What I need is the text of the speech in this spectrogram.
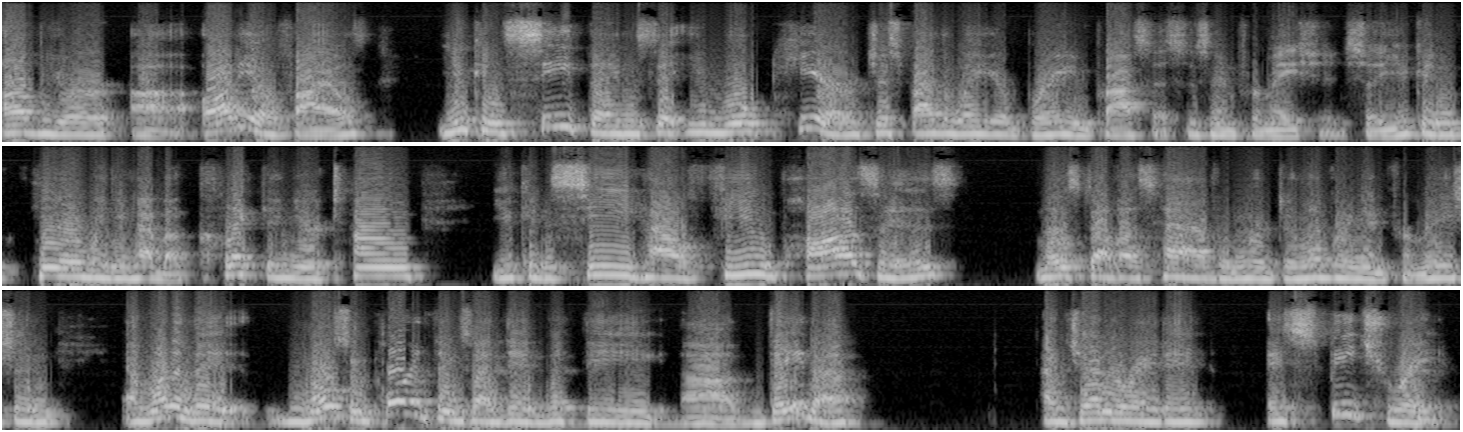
of your uh, audio files, you can see things that you won't hear just by the way your brain processes information. So you can hear when you have a click in your tongue, you can see how few pauses most of us have when we're delivering information. And one of the most important things I did with the uh, data, I generated a speech rate.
